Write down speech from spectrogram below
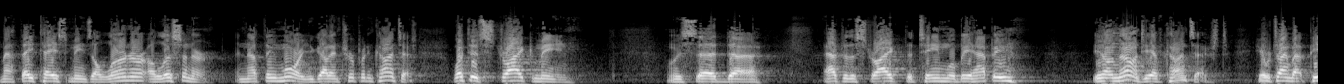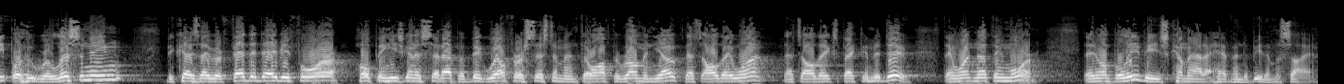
mathetes means a learner, a listener, and nothing more. You got to interpret in context. What did strike mean? We said uh, after the strike, the team will be happy. You don't know until you have context. Here we're talking about people who were listening because they were fed the day before, hoping he's going to set up a big welfare system and throw off the Roman yoke. That's all they want. That's all they expect him to do. They want nothing more. They don't believe he's come out of heaven to be the Messiah.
